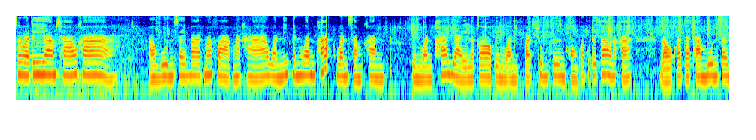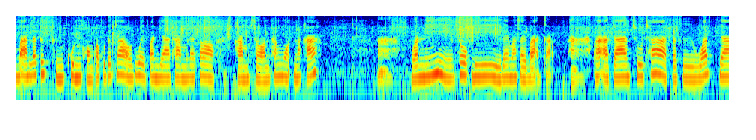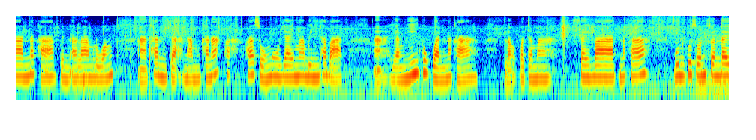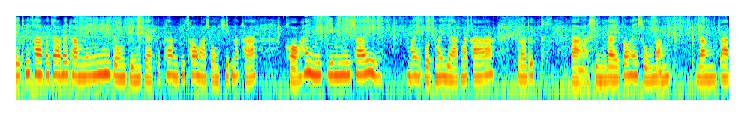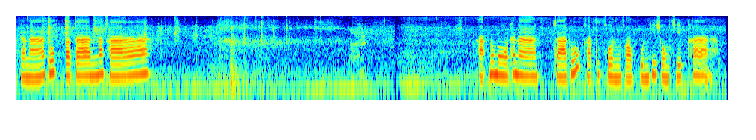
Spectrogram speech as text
สวัสดียามเช้าค่ะ เอาบุญใส่บาตรมาฝากนะคะ วันนี้เป็นวันพระวันสำคัญ เป็นวันพระใหญ่แล้วก็เป็นวันประชุมเพลิงของพระพุทธเจ้านะคะ เราก็จะทำบุญใส่บาตรและลึกถึงคุณของพระพุทธเจ้าด้วยปัญญาธรรม และก็คำสอนทั้งหมดนะคะ อ่า วันนี้โชคดีได้มาใส่บาตรกับพระอาจารย์ชูชาติก็คือวัดยานนะคะ เป็นอารามหลวงท่านจะนำคณะพระพระสงฆ์มูใหญ่มาบินทบาทออย่างนี้ทุกวันนะคะ เราก็จะมาใส่บาตรนะคะ บุญกุศลส่วนใดที่ข้าพเจ้าได้ทำนี้จงถึงแก่ทุกท่านที่เข้ามาชมคลิปนะคะ ขอให้มีกินมีใช้ ไม่อดไม่อยากนะคะระลึกสิ่งใดก็ให้สมหวังดังปรารถนาทุกประการนะคะ อนุโมทนาสาธุครับทุกคนขอบคุณที่ชมคลิปค่ะ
